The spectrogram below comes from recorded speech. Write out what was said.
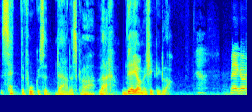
sette fokuset der det skal være. Det gjør meg skikkelig glad. Meg òg.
